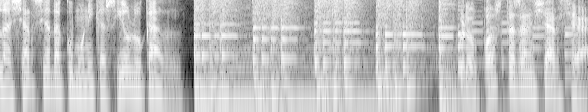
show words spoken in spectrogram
La xarxa de comunicació local. Propostes en xarxa.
